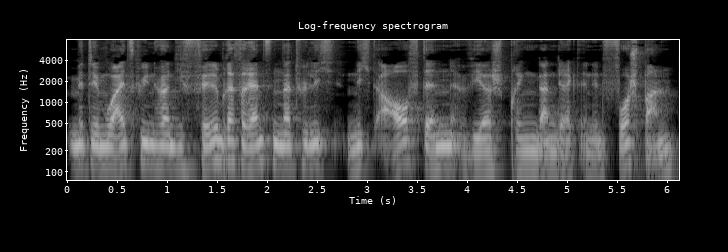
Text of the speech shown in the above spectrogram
mit dem Widescreen hören die Filmreferenzen natürlich nicht auf, denn wir springen dann direkt in den Vorspann.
